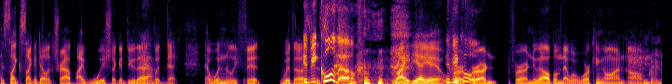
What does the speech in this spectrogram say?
it's like psychedelic trap. I wish I could do that, Yeah. but that that wouldn't really fit with us. It'd be It's- cool though. right? Yeah, yeah. yeah. It'd be for, cool. for our for our new album that we're working on. Um, Mhm.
